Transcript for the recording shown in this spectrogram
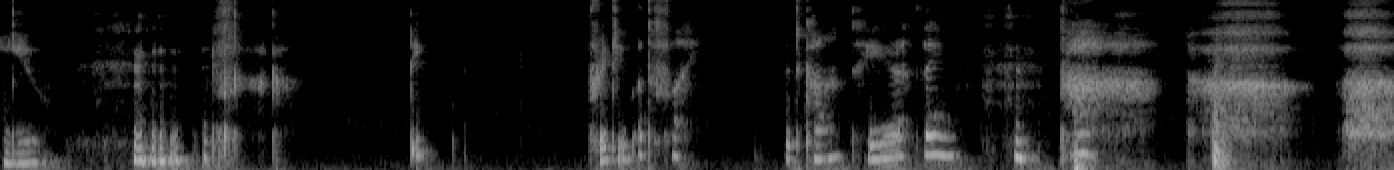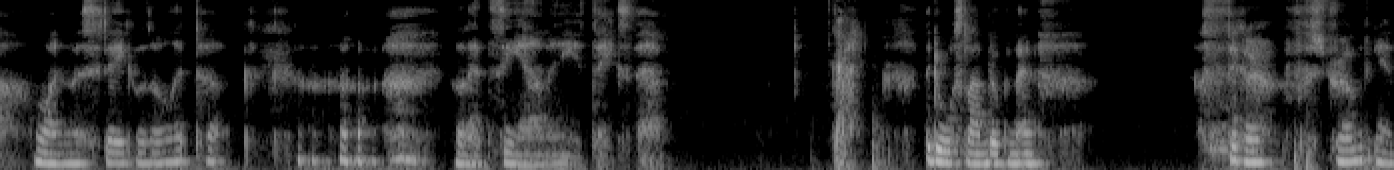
from you. pretty butterfly that can't hear a thing. One mistake was all it took. Let's see how many it takes them. The door slammed open and a figure strode in,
